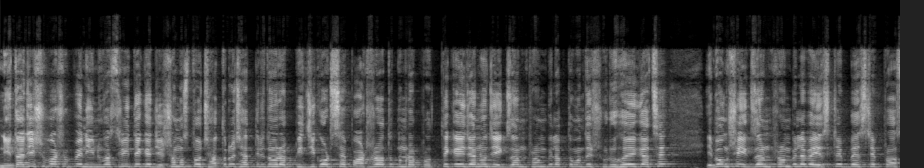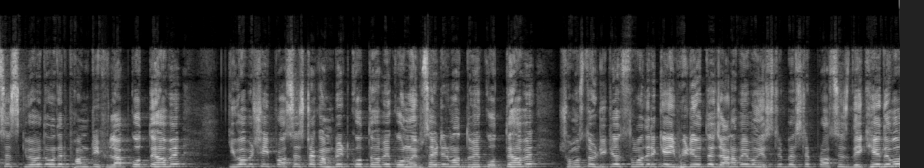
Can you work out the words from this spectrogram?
নেতাজি সুভাষ ওপেন ইউনিভার্সিটি থেকে যে সমস্ত ছাত্রছাত্রী তোমরা পিজি কোর্সে পাঠরত, তোমরা প্রত্যেকেই জানো যে এক্সাম ফর্ম ফিল তোমাদের শুরু হয়ে গেছে এবং সেই exam form fill step by step process কীভাবে তোমাদের ফর্মটি ফিল করতে হবে, কীভাবে সেই প্রসেসটা কমপ্লিট করতে হবে, কোন ওয়েবসাইটের মাধ্যমে করতে হবে, সমস্ত ডিটেলস তোমাদেরকে এই ভিডিওতে জানাবে এবং স্টেপ বাই স্টেপ প্রসেস দেখিয়ে দেবো।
